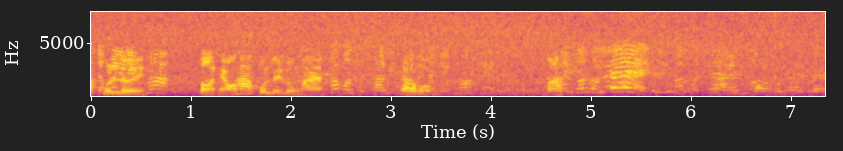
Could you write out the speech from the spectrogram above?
5คนเลย จะไปเล็กมากต่อแถว 5 คนเลยลงมา ถ้าคนสุดท้ายพี่บครัอลบผม จะเล็กมากแน่เลยมา คนคนแรกคนคนแรก พี่บอลคนแรกเลย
